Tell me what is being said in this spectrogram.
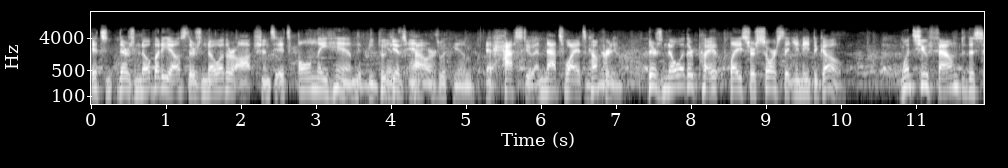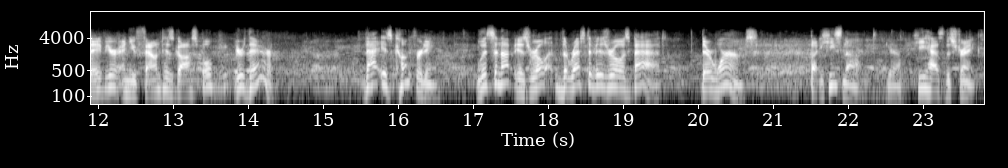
It's there's nobody else. There's no other options. It's only Him who gives power. with him. It has to, and that's why it's mm-hmm. comforting. There's no other place or source that you need to go. Once you found the Savior and you found His gospel, you're there. That is comforting. Listen up, Israel. The rest of Israel is bad. They're worms, but He's not. Yeah. He has the strength.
